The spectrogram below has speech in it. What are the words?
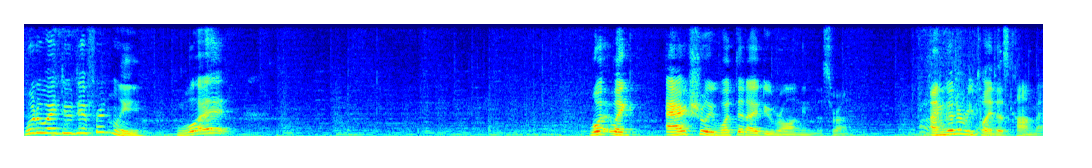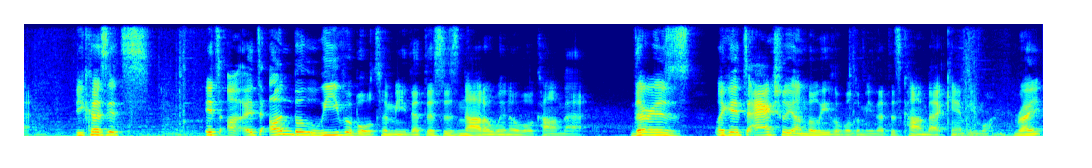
What do I do differently? What? What, like, actually, what did I do wrong in this run? I'm gonna replay this combat because it's it's uh, it's unbelievable to me that this is not a winnable combat. There is like it's actually unbelievable to me that this combat can't be won, right?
